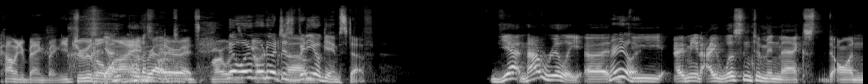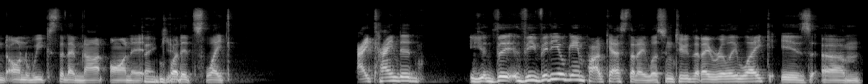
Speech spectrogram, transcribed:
comedy bang bang. You drew the Yeah, line. right, smart right, ones, right. smart No, ones, what, what about just Um, video game stuff? Yeah, not really. Uh, Really? The, I mean, I listen to MinnMax on on weeks that I'm not on it, Thank you. but it's like I kind of the the video game podcast that I listen to that I really like is um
